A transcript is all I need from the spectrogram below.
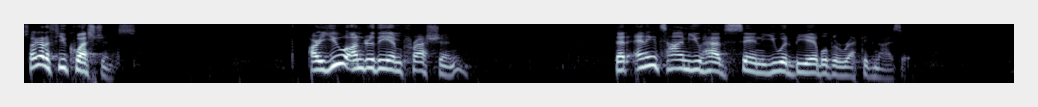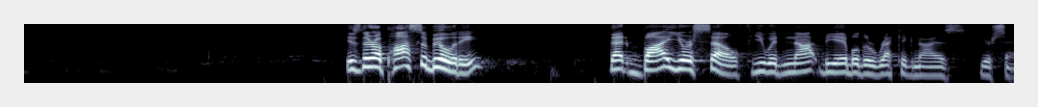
So I got a few questions. Are you under the impression that anytime you have sin, you would be able to recognize it? Is there a possibility that by yourself you would not be able to recognize your sin?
